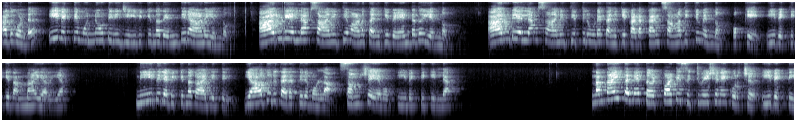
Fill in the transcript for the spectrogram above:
അതുകൊണ്ട് ഈ വ്യക്തി മുന്നോട്ടിനി ജീവിക്കുന്നത് എന്തിനാണ് എന്നും ആരുടെയെല്ലാം സാന്നിധ്യമാണ് തനിക്ക് വേണ്ടത് എന്നും ആരുടെയെല്ലാം സാന്നിധ്യത്തിലൂടെ തനിക്ക് കടക്കാൻ സാധിക്കുമെന്നും ഒക്കെ ഈ വ്യക്തിക്ക് നന്നായി അറിയാം. നീതി ലഭിക്കുന്ന കാര്യത്തിൽ യാതൊരു തരത്തിലുമുള്ള സംശയവും ഈ വ്യക്തിക്കില്ല. നന്നായി തന്നെ തേർഡ് പാർട്ടി സിറ്റുവേഷനെ കുറിച്ച് ഈ വ്യക്തി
